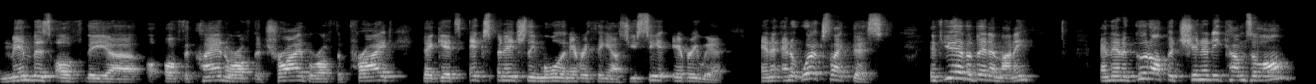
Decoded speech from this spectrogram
members of the uh, of the clan or of the tribe or of the pride that gets exponentially more than everything else. You see it everywhere. And, and it works like this. If you have a bit of money and then a good opportunity comes along,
